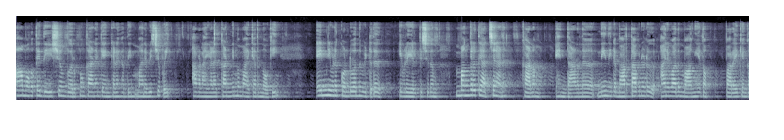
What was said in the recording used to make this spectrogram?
ആ മുഖത്തെ ദേഷ്യവും വെറുപ്പും കാണാൻ ഗംഗയുടെ ഹൃദയം മരവിച്ചു പോയി. അവൾ അയാളെ കണ്ണിമ മായ്ക്കാതെ നോക്കി എന്നിവിടെ കൊണ്ടുവന്ന് വിട്ടത് ഇവിടെ ഏൽപ്പിച്ചതും മംഗലത്തെ അച്ഛനാണ്. കാരണം എന്താണെന്ന് നീ നിന്റെ ഭർത്താവിനോട് അനുവാദം വാങ്ങിയതോ? പറയിക്കങ്ക?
